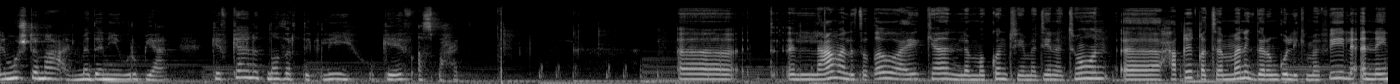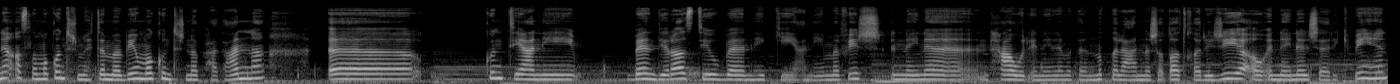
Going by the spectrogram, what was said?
المجتمع المدني وربيان كيف كانت نظرتك ليه وكيف أصبحت؟ آه العمل التطوعي كان لما كنت في مدينة هون آه، حقيقة ما نقدر نقول لك ما فيه لأني أصلا ما كنتش مهتمة به وما كنتش نبحث عنه. آه، كنت يعني بين دراستي وبين هيك يعني ما فيش اننا نحاول اننا مثلا نطلع على نشاطات خارجية أو اننا نشارك فيهن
